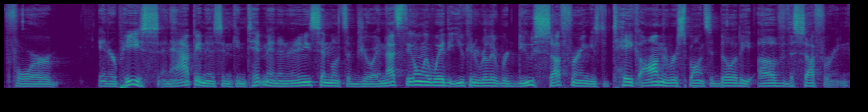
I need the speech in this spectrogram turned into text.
for inner peace and happiness and contentment and any semblance of joy. And that's the only way that you can really reduce suffering is to take on the responsibility of the suffering.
